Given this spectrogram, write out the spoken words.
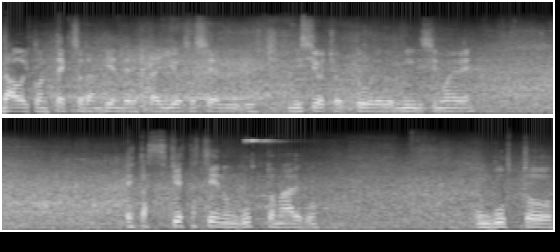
dado el contexto también del estallido social del 18 de octubre de 2019, estas fiestas tienen un gusto amargo, un gusto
